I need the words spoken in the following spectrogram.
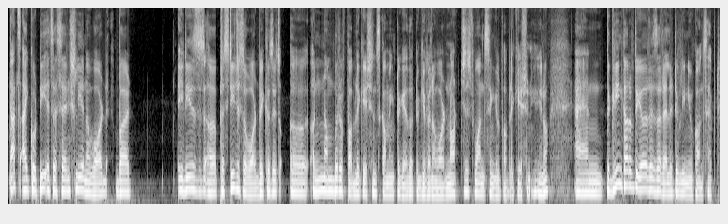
that's ICOTY. It's essentially an award, but it is a prestigious award because it's a, a, number of publications coming together to give an award, not just one single publication, you know. And the Green Car of the Year is a relatively new concept.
